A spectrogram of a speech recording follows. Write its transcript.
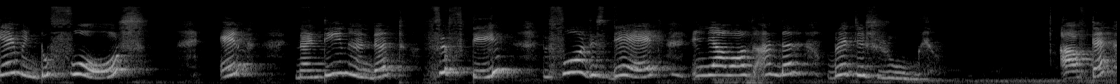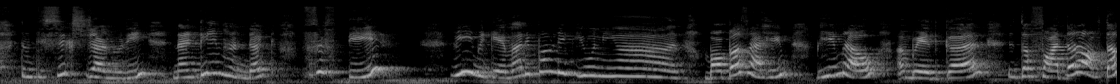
came into force in 1950. Before this date, India was under British rule. After 26 January 1950, Baba Saheb Bhimrao Ambedkar is the father of the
